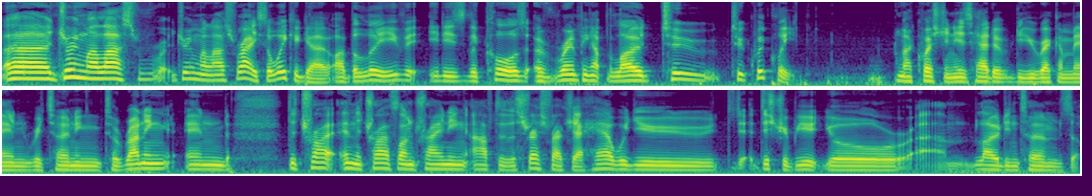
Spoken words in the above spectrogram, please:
Uh, during my last during my last race a week ago, I believe it is the cause of ramping up the load too too quickly my question is how do, do you recommend returning to running and the tri and the triathlon training after the stress fracture? How would you d- distribute your um, load in terms of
